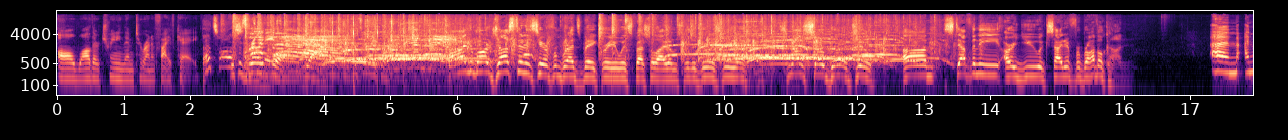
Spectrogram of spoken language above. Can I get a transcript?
all while they're training them to run a 5K. That's awesome. Which is really cool. Yeah, it's really cool. Behind the bar, Justin is here from Bread's Bakery with special items for the Jewish New Year. Smells so good, too. Um, Stephanie, are you excited for BravoCon? Um, I'm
